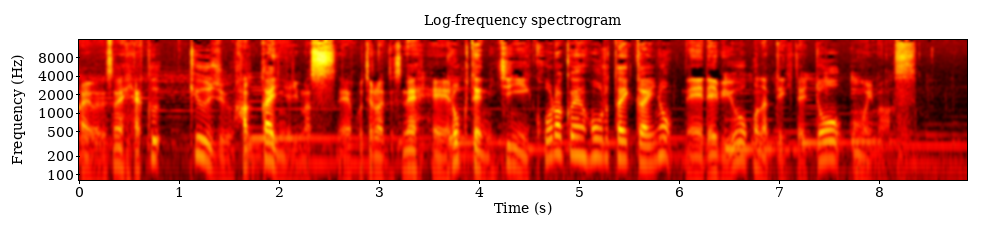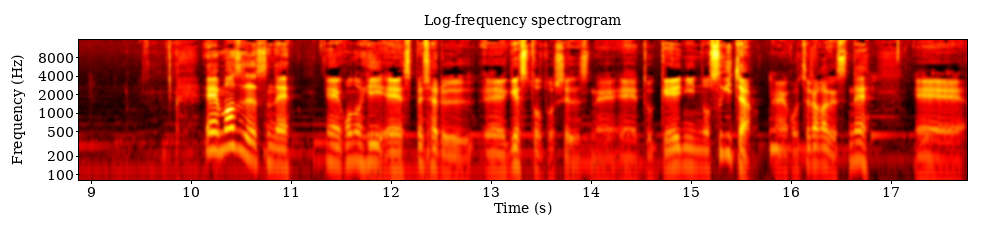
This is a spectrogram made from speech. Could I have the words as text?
回はですね、198回になります。えー、こちらはですね、え、6.12後楽園ホール大会の、え、レビューを行っていきたいと思います。え、まずですね、えー、この日、えー、スペシャル、えー、ゲストとしてですね、えーと、芸人のスギちゃん、えこちらがですね、え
